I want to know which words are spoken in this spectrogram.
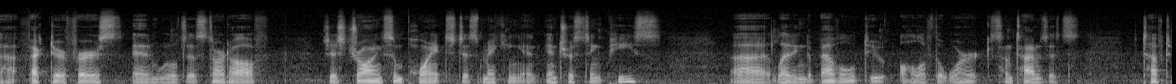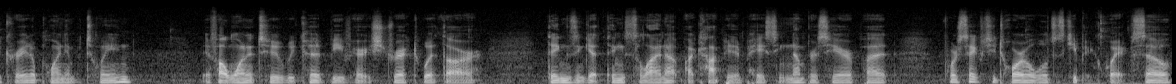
uh, vector first and we'll just start off just drawing some points, just making an interesting piece, uh, letting the bevel do all of the work. Sometimes it's tough to create a point in between. If I wanted to, we could be very strict with our things and get things to line up by copying and pasting numbers here, but for sake of tutorial, we'll just keep it quick. So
